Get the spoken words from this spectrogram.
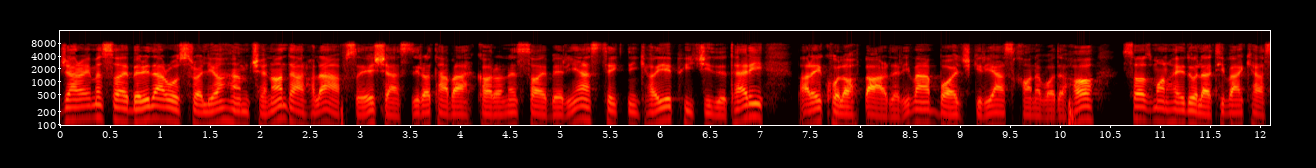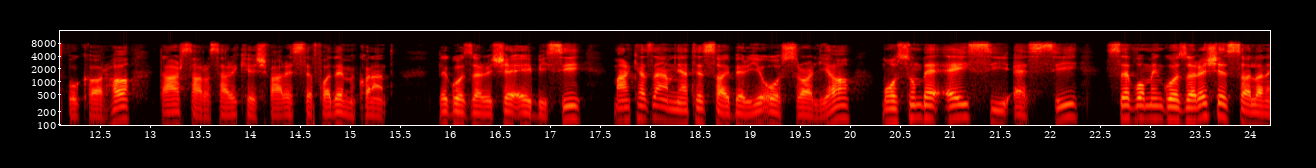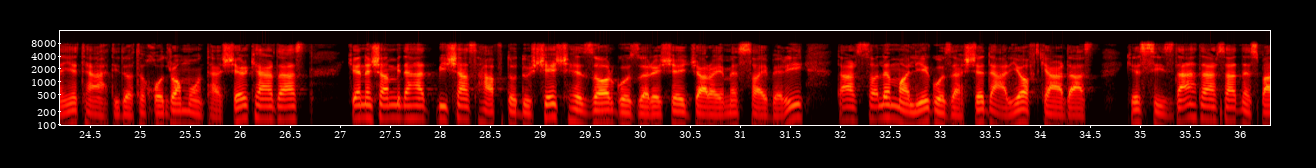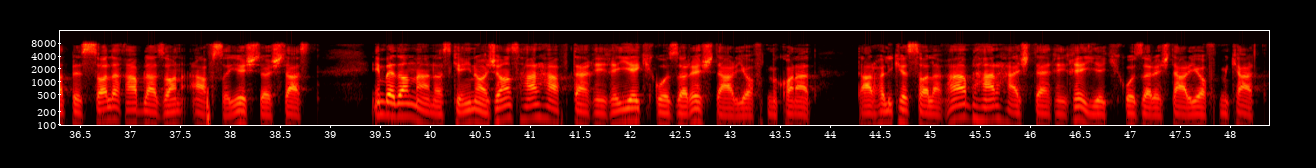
جرایم سایبری در استرالیا همچنان در حال افزایش است زیرا تبهکاران سایبری از تکنیک های پیچیده تری برای کلاهبرداری و باجگیری از خانواده ها، سازمان های دولتی و کسب و کارها در سراسر کشور استفاده می کنند. به گزارش ABC، مرکز امنیت سایبری استرالیا موسوم به ACSC سومین گزارش سالانه تهدیدات خود را منتشر کرده است که نشان می‌دهد بیش از 76 هزار گزارش جرایم سایبری در سال مالی گذشته دریافت کرده است که 13 درصد نسبت به سال قبل از آن افزایش داشته است. این بدان معناست که این آژانس هر هفت دقیقه یک گزارش دریافت می کند در حالی که سال قبل هر 8 دقیقه یک گزارش دریافت می کرد.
